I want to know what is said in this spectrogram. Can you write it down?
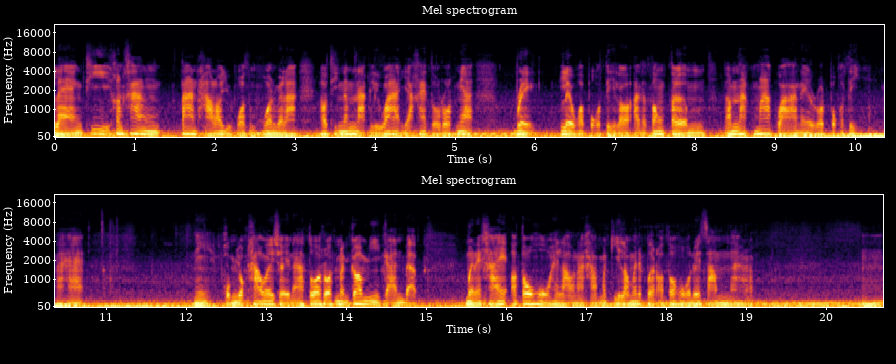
แรงที่ค่อนข้างต้านเท้าเราอยู่พอสมควรเวลาเราทิ้งน้ำหนักหรือว่าอยากให้ตัวรถเนี่ยเบรกเร็วกว่าปกติเราอาจจะต้องเติมน้ำหนักมากกว่าในรถปกตินะฮะนี่ผมยกเท้าไว้เฉยๆนะ ตัวรถมันก็มีการแบบเหมือนคล้ายออโต้โฮให้เรานะครับ เมื่อกี้เราไม่ได้เปิดออโต้โฮด้วยซ้ำนะครับอืม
